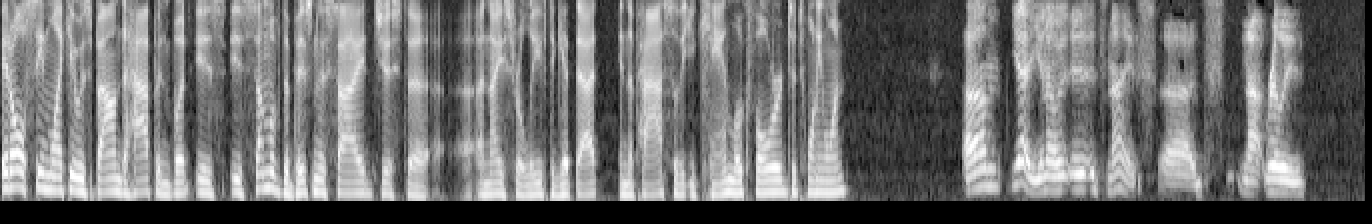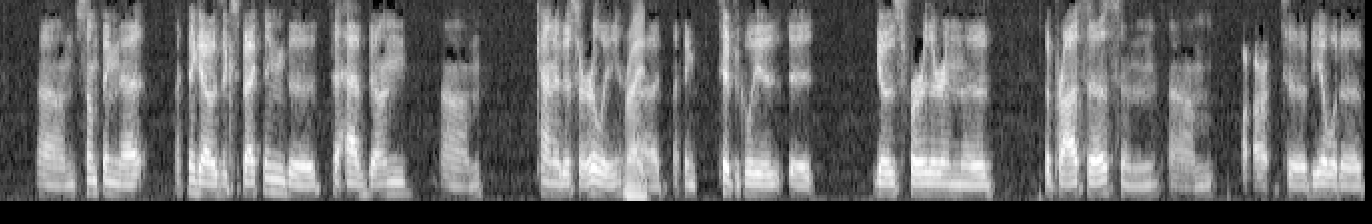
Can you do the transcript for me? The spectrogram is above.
it all seemed like it was bound to happen, but is is some of the business side just a a nice relief to get that in the past so that you can look forward to 21? Um, yeah, you know, it, it's nice. Uh, it's not really um, something that I think I was expecting to to have done um, kind of this early. Right. Uh, I think typically it, it goes further in the the process and um, are, to be able to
